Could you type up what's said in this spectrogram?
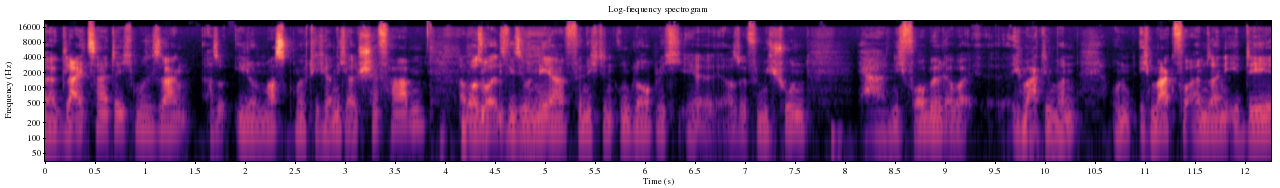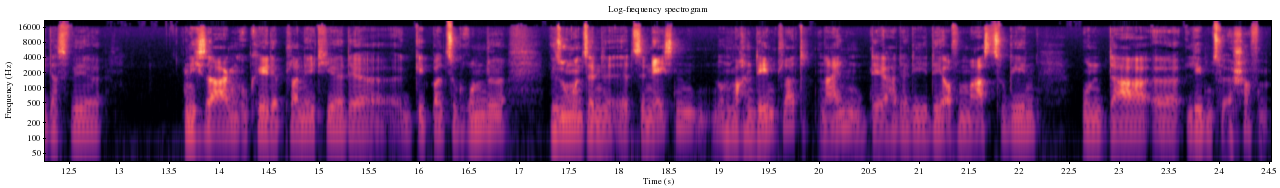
Äh, gleichzeitig muss ich sagen, also Elon Musk möchte ich ja nicht als Chef haben, aber so als Visionär finde ich den unglaublich, äh, also für mich schon, ja, nicht Vorbild, aber ich mag den Mann und ich mag vor allem seine Idee, dass wir nicht sagen, okay, der Planet hier, der geht bald zugrunde, wir suchen uns jetzt den nächsten und machen den platt. Nein, der hat ja die Idee, auf den Mars zu gehen und da äh, Leben zu erschaffen.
